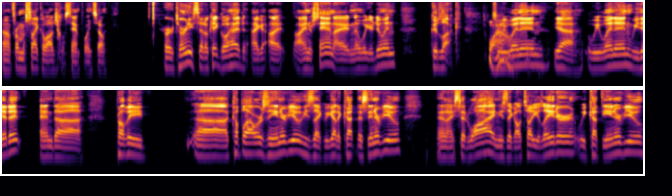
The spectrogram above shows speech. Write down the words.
Uh, from a psychological standpoint. So her attorney said, okay, go ahead. I, I, I understand. I know what you're doing. Good luck. Wow. So we went in. Yeah, we went in, we did it. And uh, probably uh, a couple hours in the interview, he's like, "We got to cut this interview," and I said, "Why?" And he's like, "I'll tell you later." We cut the interview.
